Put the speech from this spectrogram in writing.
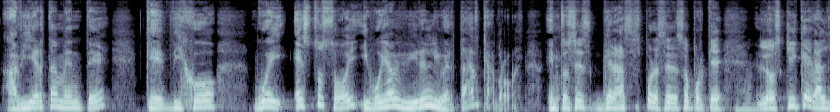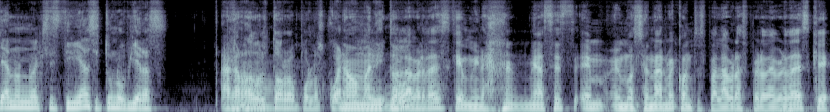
abiertamente que dijo, güey, esto soy y voy a vivir en libertad, cabrón. Entonces, gracias por hacer eso, porque uh -huh. los Quique Galdiano no existirían si tú no hubieras agarrado no. el toro por los cuernos. No, manito, ¿no? la verdad es que, mira, me haces em emocionarme con tus palabras, pero de verdad es que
